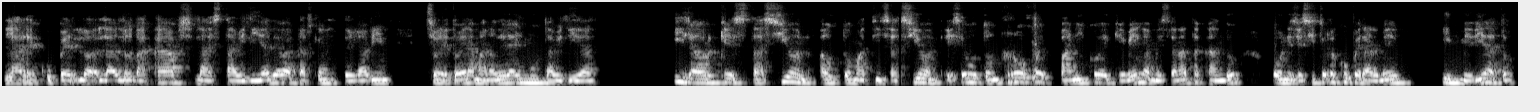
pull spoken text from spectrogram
la recuper los backups, la estabilidad de backups que nos entrega BIM, sobre todo de la mano de la inmutabilidad, y la orquestación, automatización, ese botón rojo de pánico de que venga, me están atacando o necesito recuperarme inmediato,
